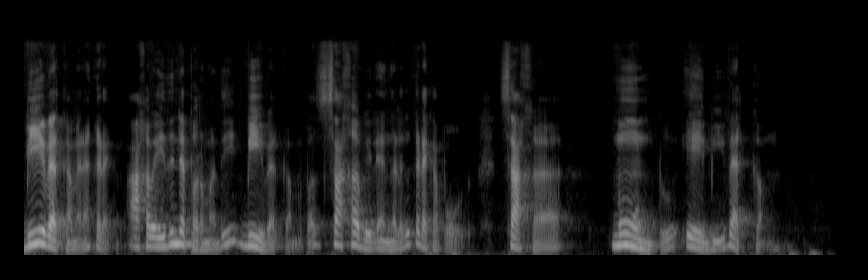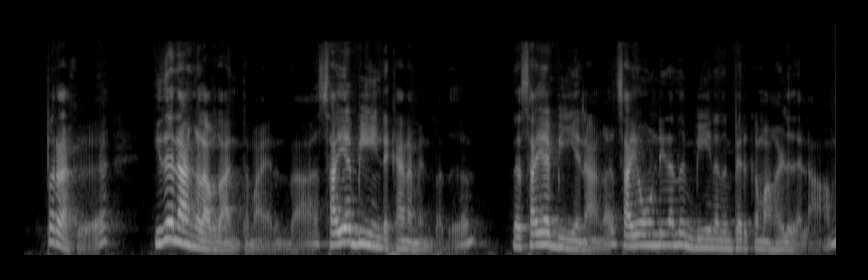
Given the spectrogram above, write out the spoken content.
பி வர்க்கம் என கிடைக்கும் ஆகவே ഇതിൻ്റെ பெறுமதி பி வர்க்கம் அப்போ சக விலை எங்களுக்கு கிடைக்க போகுது சக மூன்று ஏபி வர்க்கம் பிறகு இதை நாங்கள் அவதானித்தமாக இருந்தால் சயபியின் கணம் என்பது இந்த சயபியை நாங்கள் சயோண்டினதும் பீனதும் பெருக்கமாக எழுதலாம்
